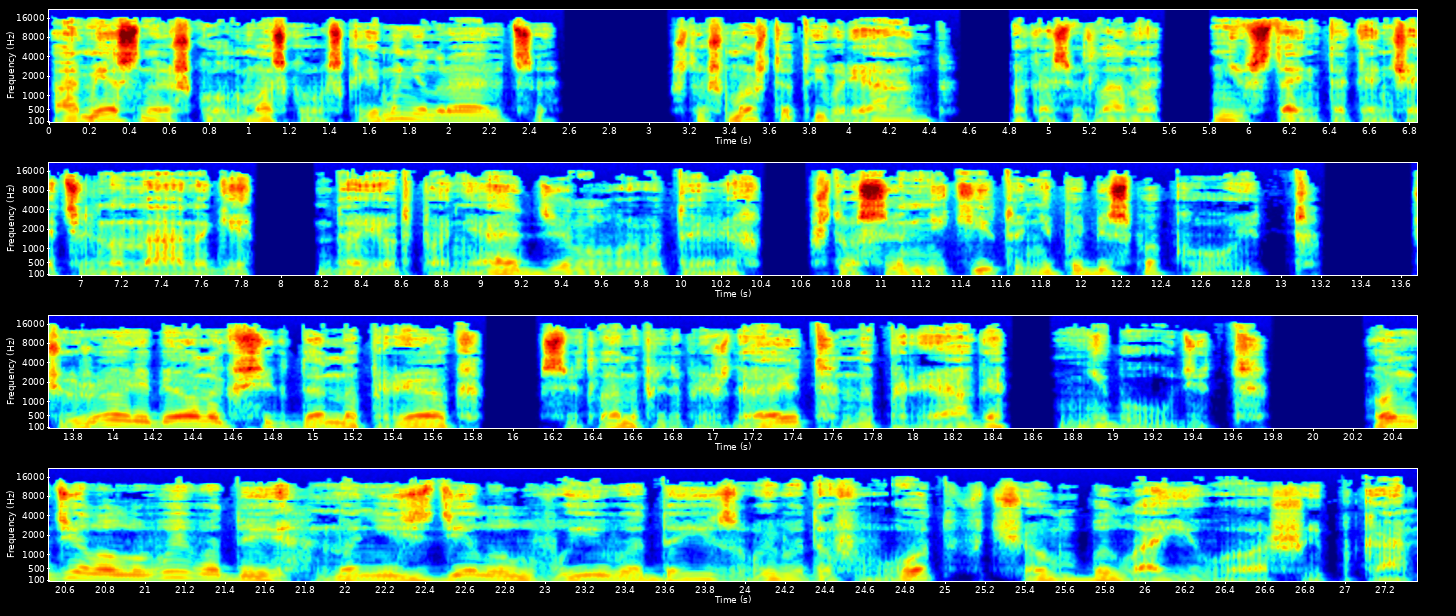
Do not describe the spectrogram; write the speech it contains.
а местная школа, московская, ему не нравится. Что ж, может, это и вариант, пока Светлана не встанет окончательно на ноги. Дает понять, делал вывод Эрих, что сын Никита не побеспокоит. Чужой ребенок всегда напряг. Светлана предупреждает, напряга не будет. Он делал выводы, но не сделал вывода из выводов. Вот в чем была его ошибка.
